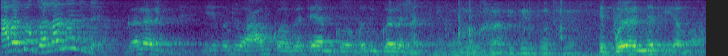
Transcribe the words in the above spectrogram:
આ બધું ગલન જ ને? ગલન એ બધું આમ કહો કે તેમ કહો બધું ગલન જ છે. ખરાબ રીતે પોતે. એ પોઈન્ટ નથી આમાં.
